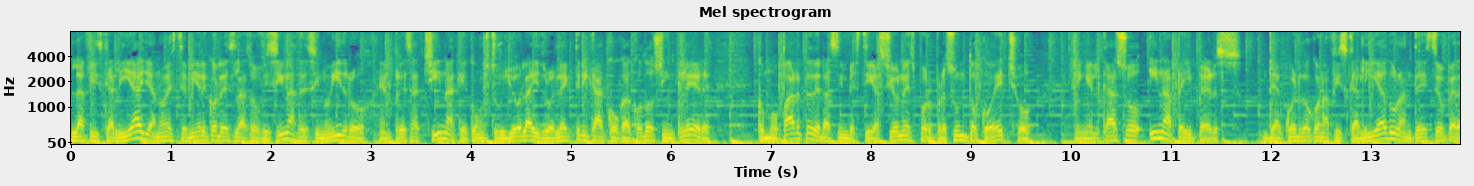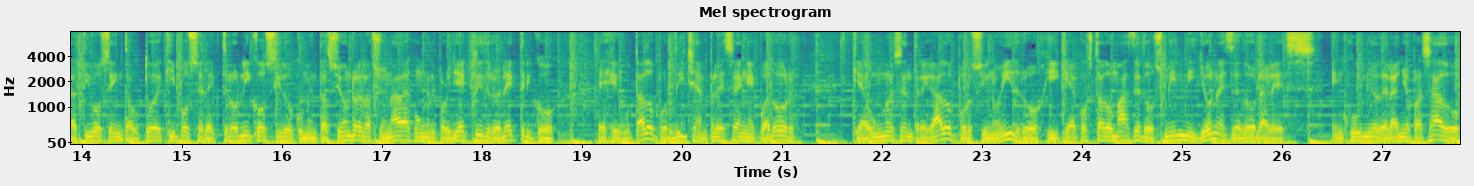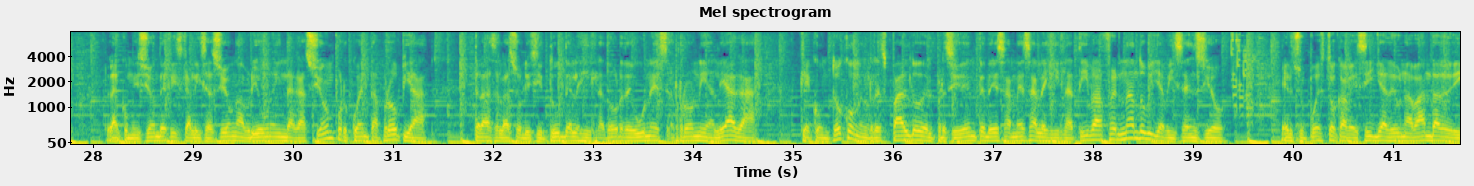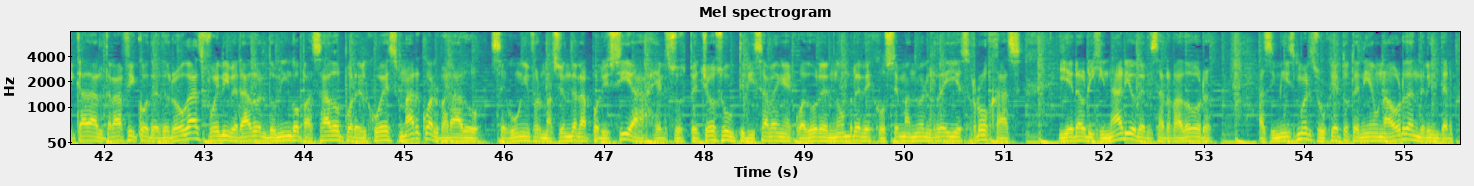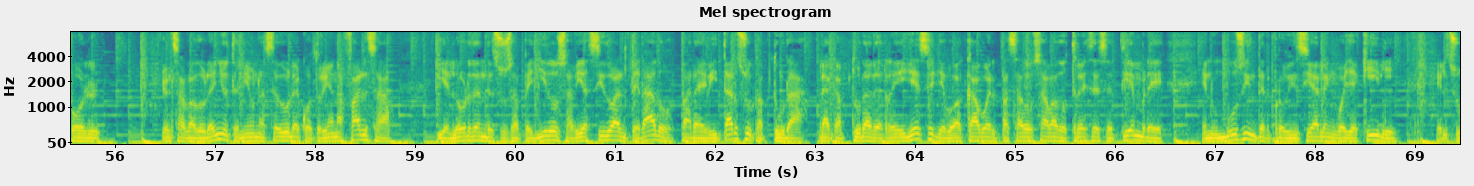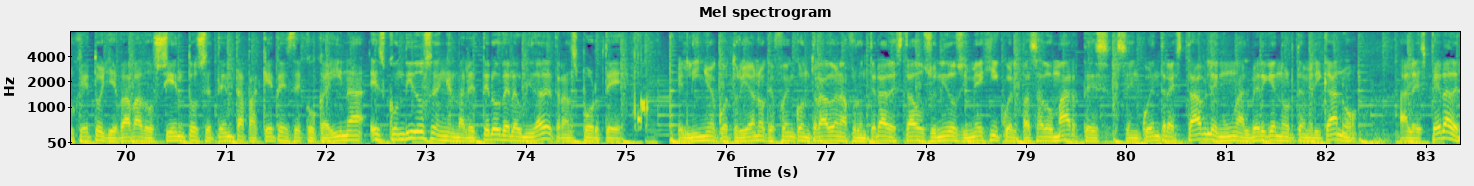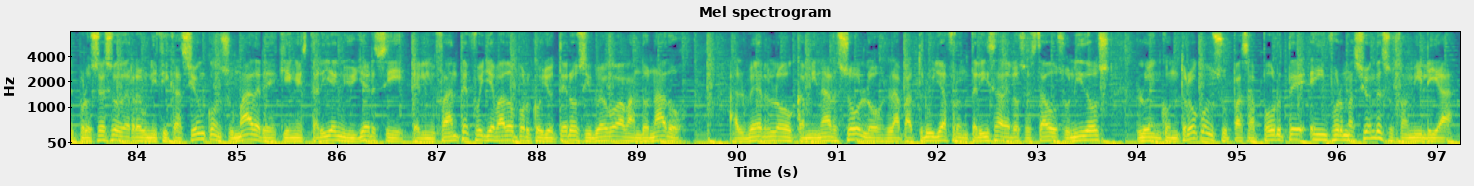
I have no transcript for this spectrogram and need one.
La Fiscalía allanó este miércoles las oficinas de Sinohidro, empresa china que construyó la hidroeléctrica Coca-Cola Sinclair, como parte de las investigaciones por presunto cohecho en el caso INA Papers. De acuerdo con la Fiscalía, durante este operativo se incautó equipos electrónicos y documentación relacionada con el proyecto hidroeléctrico ejecutado por dicha empresa en Ecuador que aún no es entregado por Sinohidro y que ha costado más de 2 mil millones de dólares. En junio del año pasado, la Comisión de Fiscalización abrió una indagación por cuenta propia tras la solicitud del legislador de UNES, Ronnie Aliaga, que contó con el respaldo del presidente de esa mesa legislativa, Fernando Villavicencio. El supuesto cabecilla de una banda dedicada al tráfico de drogas fue liberado el domingo pasado por el juez Marco Alvarado. Según información de la policía, el sospechoso utilizaba en Ecuador el nombre de José Manuel Reyes Rojas y era originario de El Salvador. Asimismo, el sujeto tenía una orden del Interpol. El salvadoreño tenía una cédula ecuatoriana falsa y el orden de sus apellidos había sido alterado para evitar su captura. La captura de Reyes se llevó a cabo el pasado sábado 3 de septiembre en un bus interprovincial en Guayaquil. El sujeto llevaba 270 paquetes de cocaína escondidos en el maletero de la unidad de transporte. El niño ecuatoriano que fue encontrado en la frontera de Estados Unidos y México el pasado martes se encuentra estable en un albergue norteamericano, a la espera del proceso de reunificación con su madre, quien estaría en New Jersey. El infante fue llevado por coyoteros y luego abandonado. Al verlo caminar solo, la patrulla fronteriza de los Estados Unidos lo encontró con su pasaporte e información de su familia.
